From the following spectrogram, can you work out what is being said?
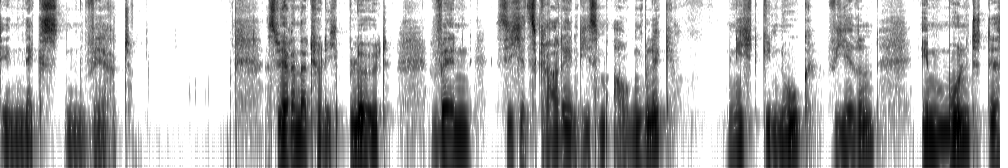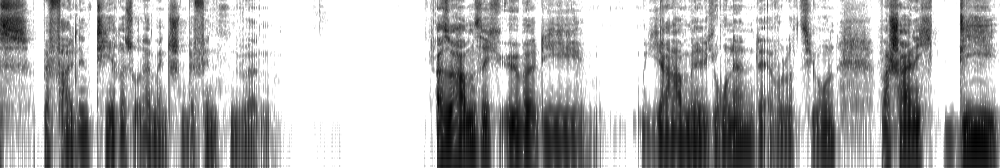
den nächsten Wirt. Es wäre natürlich blöd, wenn sich jetzt gerade in diesem Augenblick nicht genug Viren im Mund des befallenen Tieres oder Menschen befinden würden. Also haben sich über die Jahrmillionen der Evolution wahrscheinlich die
